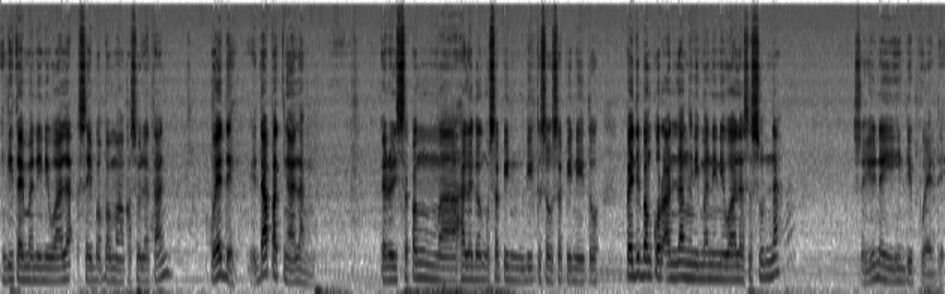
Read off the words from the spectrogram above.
hindi tayo maniniwala sa iba pang mga kasulatan pwede eh, dapat nga lang pero isa pang mahalagang usapin dito sa usapin nito pwede bang Quran lang hindi maniniwala sa sunnah So yun ay hindi pwede.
